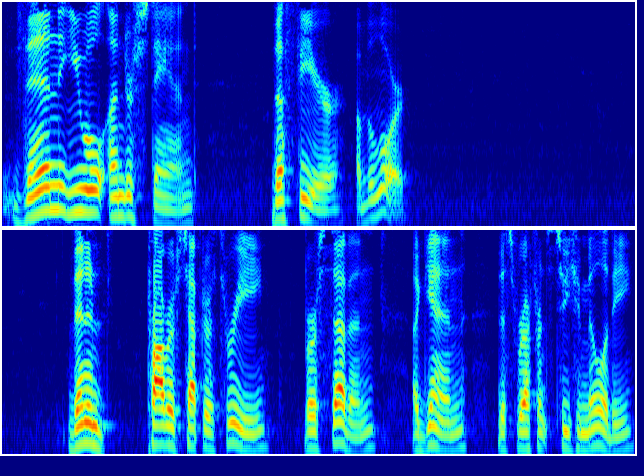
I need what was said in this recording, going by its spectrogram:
then you will understand the fear of the Lord. Then in Proverbs chapter 3, verse 7, again, this reference to humility.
